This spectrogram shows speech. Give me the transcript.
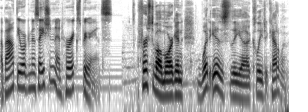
about the organization and her experience. First of all, Morgan, what is the uh, Collegiate Cattlewomen?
